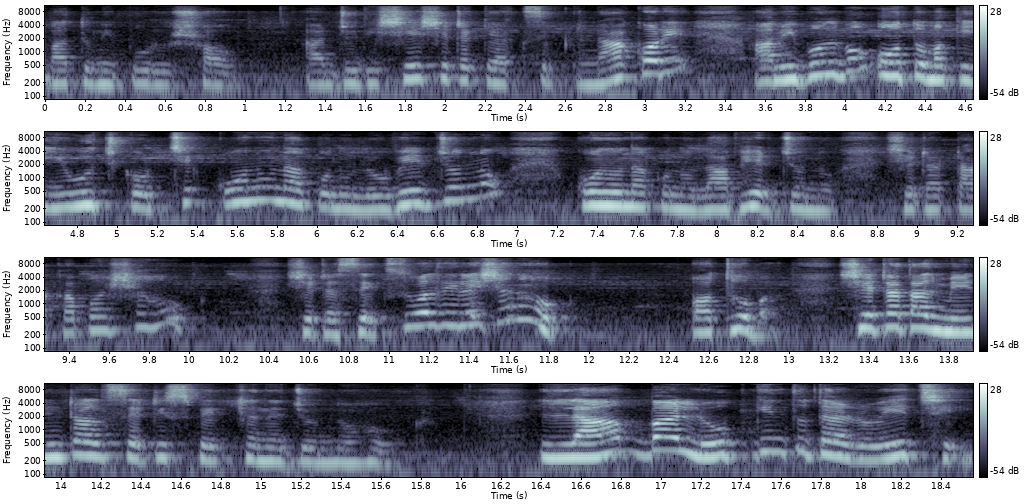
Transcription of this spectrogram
বা তুমি পুরুষ হও। আর যদি সে সেটাকে অ্যাকসেপ্ট না করে, আমি বলব, ও তোমাকে ইউজ করছে কোনো না কোনো লোভের জন্য, কোনো না কোনো লাভের জন্য। সেটা টাকা পয়সা হোক, সেটা সেক্সুয়াল রিলেশন হোক, অথবা সেটা তার মেন্টাল স্যাটিসফ্যাকশনের জন্য হোক। লাভ বা লোভ কিন্তু তার রয়েছেই।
